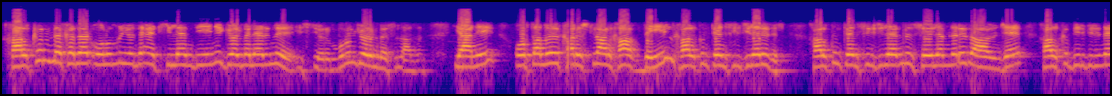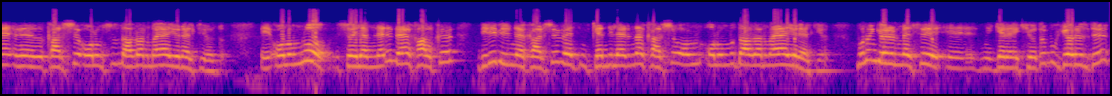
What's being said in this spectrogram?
halkın ne kadar olumlu yönde etkilendiğini görmelerini istiyorum. Bunun görülmesi lazım. Yani ortalığı karıştıran halk değil, halkın temsilcileridir. Halkın temsilcilerinin söylemleri daha önce halkı birbirine e, karşı olumsuz davranmaya yöneltiyordu. E, olumlu söylemleri de halkı birbirine karşı ve kendilerine karşı ol- olumlu davranmaya yöneltiyor. Bunun görülmesi e, gerekiyordu. Bu görüldü.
